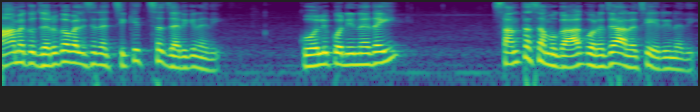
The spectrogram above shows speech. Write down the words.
ఆమెకు జరగవలసిన చికిత్స జరిగినది. కోలుకొనినదై సంతసముగా గురజాల చేరినది.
